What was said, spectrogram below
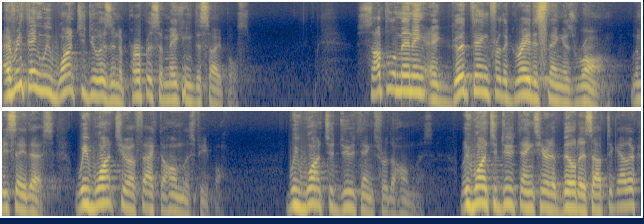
Everything we want to do is in the purpose of making disciples. Supplementing a good thing for the greatest thing is wrong. Let me say this we want to affect the homeless people, we want to do things for the homeless. We want to do things here to build us up together,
